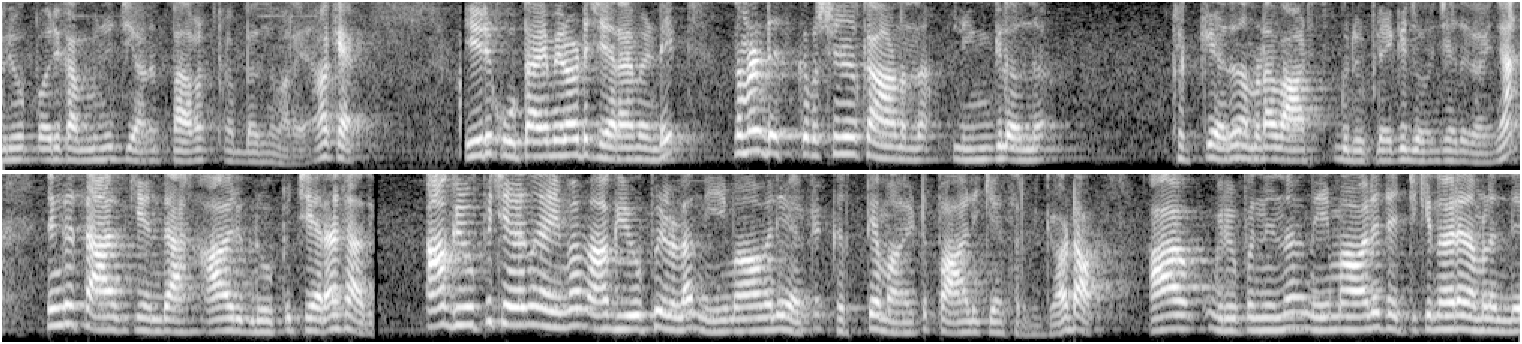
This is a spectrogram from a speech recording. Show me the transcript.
ഗ്രൂപ്പ് ഒരു കമ്മ്യൂണിറ്റിയാണ് പവർ ക്ലബ് എന്ന് പറയാം. ഓക്കെ ഈ ഒരു കൂട്ടായ്മയിലോട്ട് ചേരാൻ വേണ്ടി നമ്മുടെ ഡിസ്ക്രിപ്ഷനിൽ കാണുന്ന ലിങ്കിലൊന്ന് ക്ലിക്ക് ചെയ്ത് നമ്മുടെ വാട്സപ്പ് ഗ്രൂപ്പിലേക്ക് ജോയിൻ ചെയ്ത് കഴിഞ്ഞാൽ നിങ്ങൾക്ക് സാധിക്കും എന്താ? ആ ഒരു ഗ്രൂപ്പിൽ ചേരാൻ സാധിക്കും. ആ ഗ്രൂപ്പ് ചേർന്ന് കഴിയുമ്പം ആ ഗ്രൂപ്പിലുള്ള നിയമാവലിയൊക്കെ കൃത്യമായിട്ട് പാലിക്കാൻ ശ്രമിക്കുക കേട്ടോ. ആ ഗ്രൂപ്പിൽ നിന്ന് നിയമാവലി തെറ്റിക്കുന്നവരെ നമ്മൾ എന്ത്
